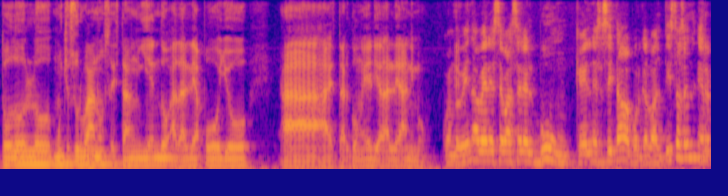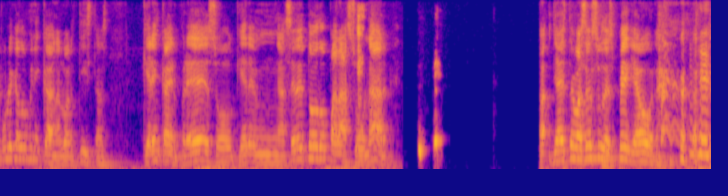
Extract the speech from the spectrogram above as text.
todos los muchos urbanos están yendo a darle apoyo, a estar con él y a darle ánimo. Cuando viene a ver, ese va a ser el boom que él necesitaba, porque los artistas en, en República Dominicana, los artistas, quieren caer presos, quieren hacer de todo para sonar. Ah, ya este va a ser su despegue ahora.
